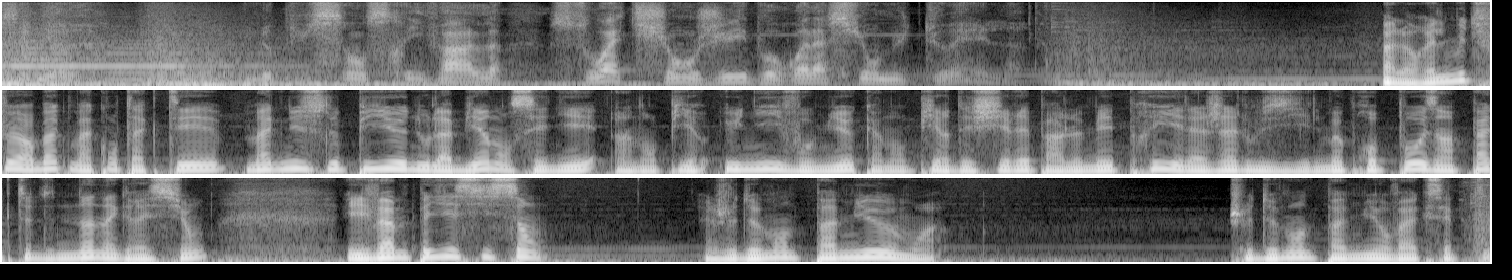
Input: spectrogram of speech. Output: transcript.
Seigneur, une puissances rivales souhaitent changer vos relations mutuelles. Alors, Helmut Feuerbach m'a contacté. Magnus le Pieux nous l'a bien enseigné. Un empire uni vaut mieux qu'un empire déchiré par le mépris et la jalousie. Il me propose un pacte de non-agression et il va me payer 600. Je demande pas mieux, moi. Je demande pas mieux, on va accepter.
